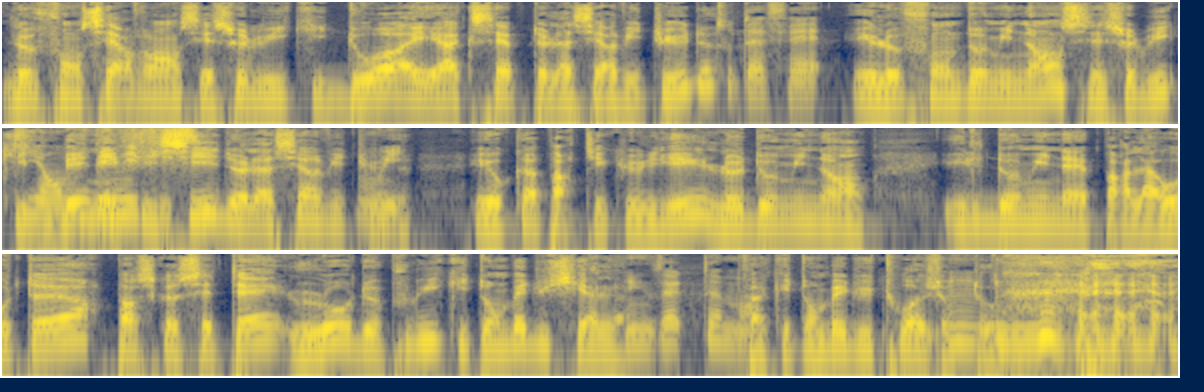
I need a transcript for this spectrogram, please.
Le fonds servant, c'est celui qui doit et accepte la servitude. Tout à fait. Et le fonds dominant, c'est celui qui, bénéficie, de la servitude. Et au cas particulier, le dominant, il dominait par la hauteur parce que c'était l'eau de pluie qui tombait du ciel. Exactement. Enfin, qui tombait du toit surtout. Mm.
